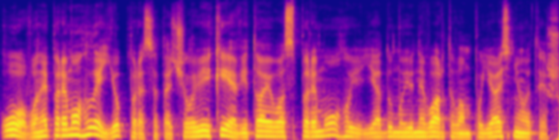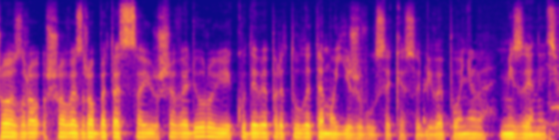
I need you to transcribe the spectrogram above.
О, вони перемогли, йоп пересете. Чоловіки, я вітаю вас з перемогою. Я думаю, не варто вам пояснювати, що, зро... що ви зробите з цією шевелюрою і куди ви притулите мої ж вусики собі, ви поняли? Мізинець.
